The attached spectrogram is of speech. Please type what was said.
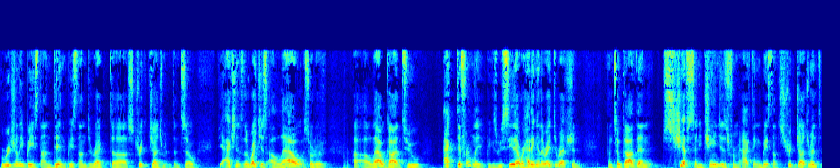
originally based on din, based on direct, uh, strict judgment. And so the actions of the righteous allow sort of uh, allow God to act differently because we see that we're heading in the right direction. And so God then shifts and he changes from acting based on strict judgment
